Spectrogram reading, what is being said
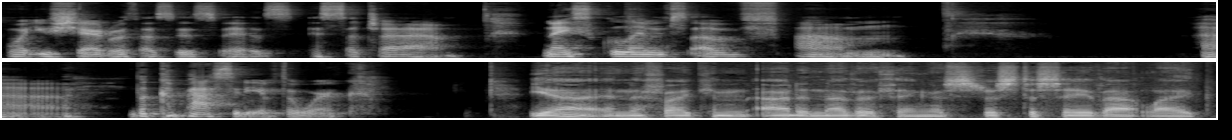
what you shared with us is is is such a nice glimpse of um, uh, the capacity of the work. Yeah, and if I can add another thing, is just to say that like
